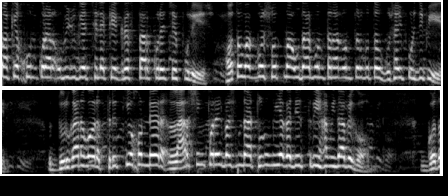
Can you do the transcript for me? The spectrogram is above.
মাকে খুন করার অভিযোগে ছেলেকে গ্রেফতার করেছে পুলিশ। হতভাগ্য সৎমা উদারবন থানার অন্তর্গত গুসাইপুর জিপির। দুর্গানগর তৃতীয় খণ্ডের লারসিংপুরের বাসিন্দা টুনুমিয়া গাজীর স্ত্রী হামিদা বেগম। গত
